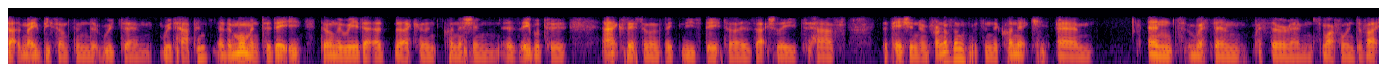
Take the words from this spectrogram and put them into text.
that might be something that would um, would happen. At the moment today, the only way that a, that a clinician is able to access some of the, these data is actually to have the patient in front of them within the clinic um, and with them with their um, smartphone device.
